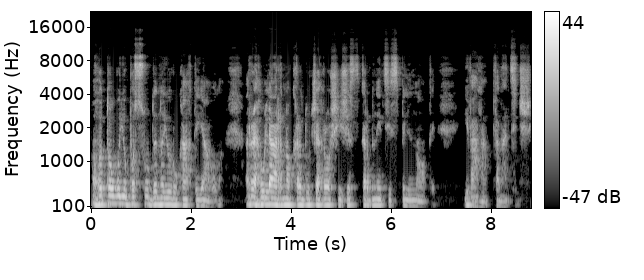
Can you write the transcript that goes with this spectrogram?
готовою посудиною в руках диявола, регулярно крадучи гроші зі скарбниці спільноти Івана 12.6.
